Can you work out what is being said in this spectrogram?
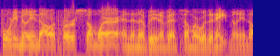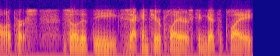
forty million dollar purse somewhere, and then there'll be an event somewhere with an eight million dollar purse, so that the second tier players can get to play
